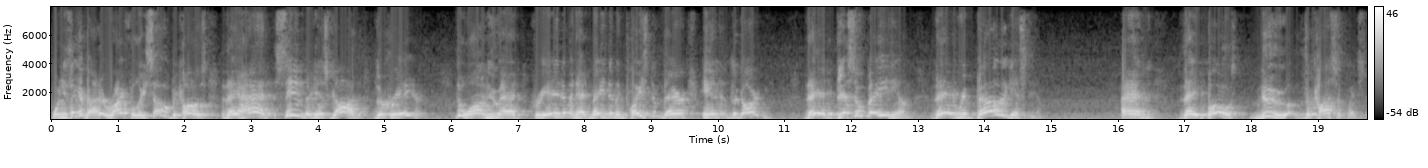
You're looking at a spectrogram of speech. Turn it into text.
When you think about it, rightfully so, because they had sinned against God, the Creator, the one who had created them and had made them and placed them there in the garden. They had disobeyed Him, they had rebelled against Him. And they both knew the consequences.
